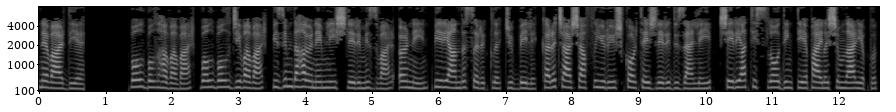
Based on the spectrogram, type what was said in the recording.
ne var diye. Bol bol hava var, bol bol civa var, bizim daha önemli işlerimiz var, örneğin, bir yanda sarıklı, cübbeli, kara çarşaflı yürüyüş kortejleri düzenleyip, şeriat isloading diye paylaşımlar yapıp,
